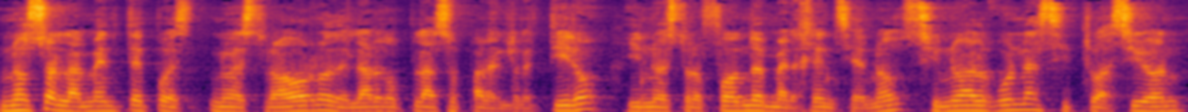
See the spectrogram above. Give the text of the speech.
no solamente pues nuestro ahorro de largo plazo para el retiro y nuestro fondo de emergencia, ¿no? Sino alguna situación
